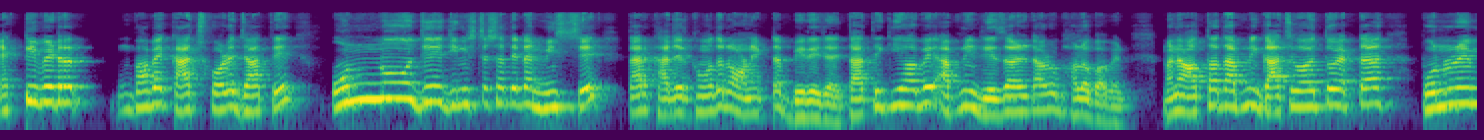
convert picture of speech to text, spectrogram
অ্যাক্টিভেটার ভাবে কাজ করে যাতে অন্য যে জিনিসটার সাথে এটা মিশছে, তার কাজের ক্ষমতাটা অনেকটা বেড়ে যায়। তাতে কি হবে? আপনি রেজাল্ট আরও ভালো পাবেন। মানে অর্থাৎ আপনি গাছে হয়তো একটা পনেরো এম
